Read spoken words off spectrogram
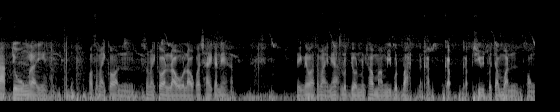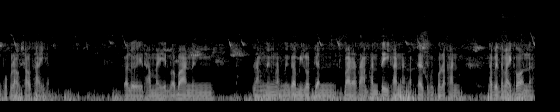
ลากจูงอะไรอย่างเงี้ยครับ ราะสมัยก่อนสมัยก่อนเราเราก็ใช้กันเนี่ยครับเพียงแต่ว่าสมัยเนี้ยรถยนต์มันเข้ามามีบทบาทนะครับ กับกับชีวิตประจำวันของพวกเราชาวไทยครับ ก็เลยทำให้เห็นว่าบ้านหนึ่งหลังหนึ่งหลังหนึ่งก็มีรถกันบ้านละสามคันสี่คันนะครับแทบจะเป็นคนละคัน ถ้าเป็นสมัยก่อนนะ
